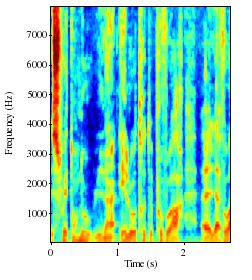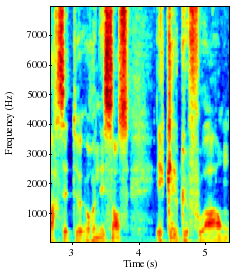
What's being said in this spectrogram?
souhaitons-nous l'un et l'autre de pouvoir euh, l'avoir, cette renaissance. Et quelquefois, on,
